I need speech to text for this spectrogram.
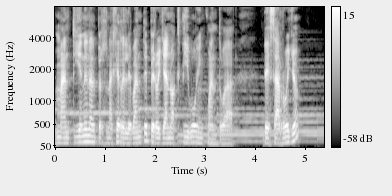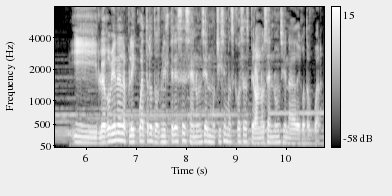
mantienen al personaje relevante, pero ya no activo en cuanto a desarrollo. Y luego viene la Play 4 2013, se anuncian muchísimas cosas, pero no se anuncia nada de God of War.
